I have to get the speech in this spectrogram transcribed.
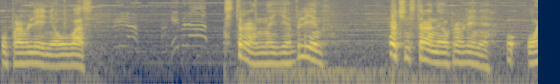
управление у вас! Странное, блин. Очень странное управление. О,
